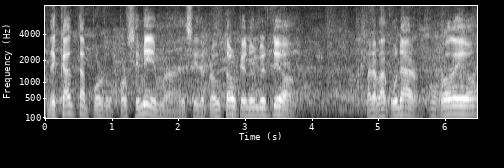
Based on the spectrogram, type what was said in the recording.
se decantan por, por sí mismas, es decir, el productor que no invirtió para vacunar un rodeo,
